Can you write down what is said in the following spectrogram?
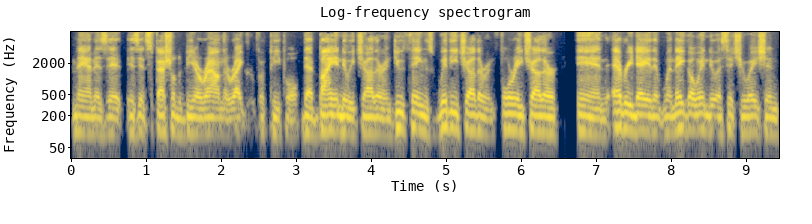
man, is it is it special to be around the right group of people that buy into each other and do things with each other and for each other. And every day that when they go into a situation,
